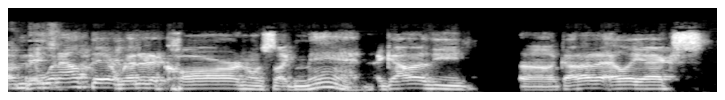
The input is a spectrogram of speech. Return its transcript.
And I went out there, rented a car, and I was like, man, I got out of the, uh, got out of LAX,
